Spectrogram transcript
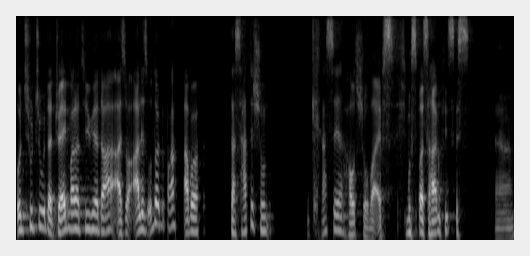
und Chuchu, der Train war natürlich wieder da, also alles untergebracht, aber das hatte schon krasse Hausshow-Vibes. Ich muss mal sagen, wie es ist. Ja.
